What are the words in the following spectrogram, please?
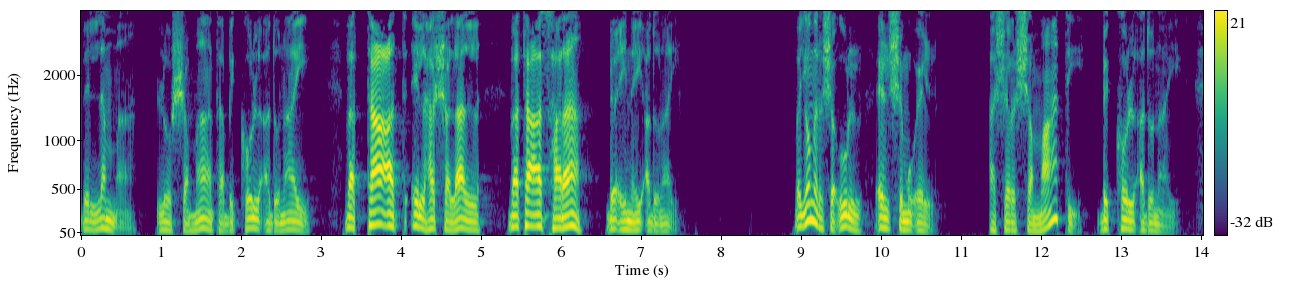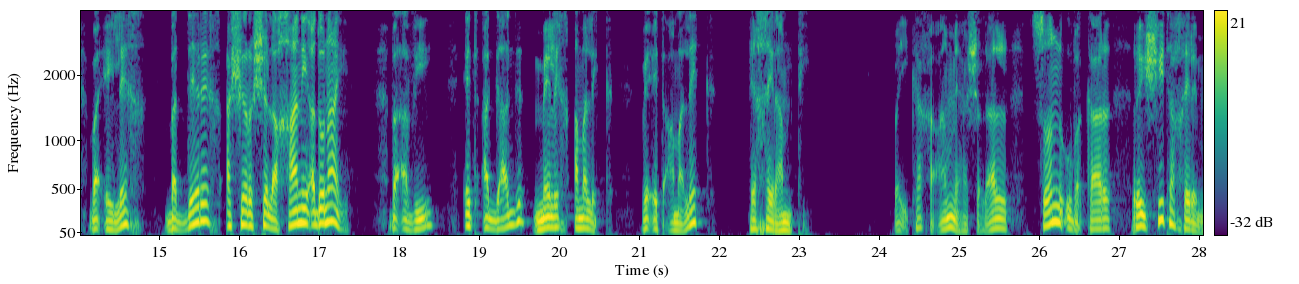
ולמה לא שמעת בקול אדוני, וטעת אל השלל, ותעש הרע בעיני אדוני. ויאמר שאול אל שמואל, אשר שמעתי בקול אדוני, ואלך בדרך אשר שלחני אדוני, ואביא את אגג מלך עמלק, ואת עמלק החרמתי. ויקח העם מהשלל צאן ובקר ראשית החרם,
